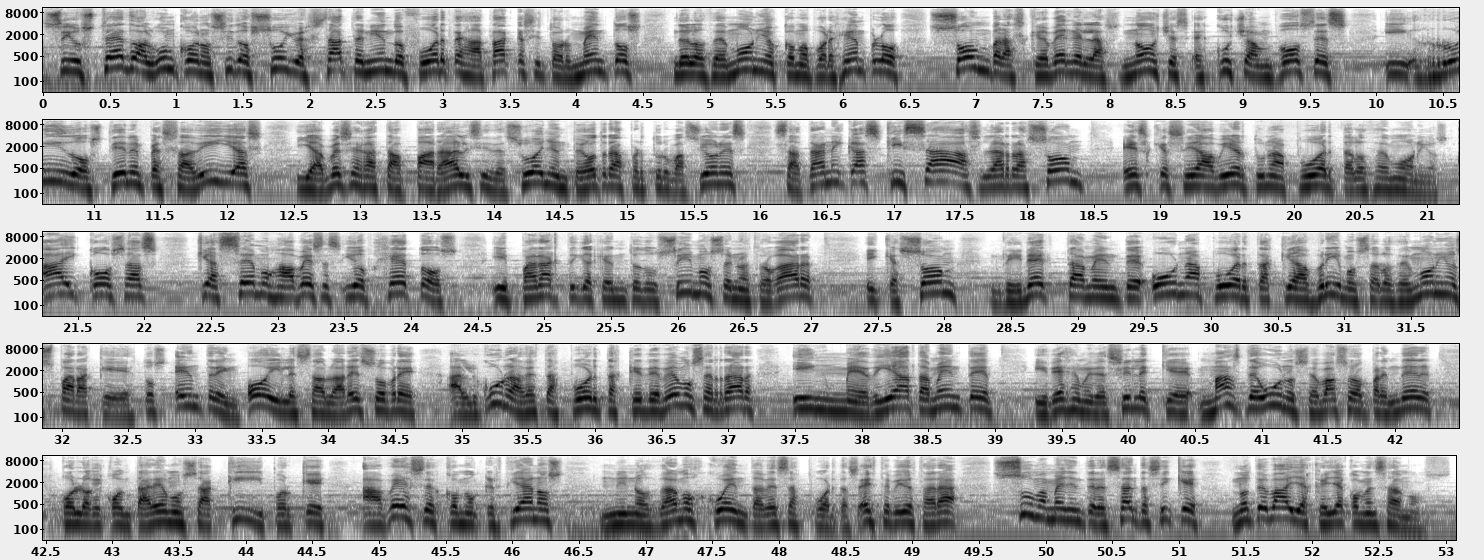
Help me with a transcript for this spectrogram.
Si usted o algún conocido suyo está teniendo fuertes ataques y tormentos de los demonios, como por ejemplo sombras que ven en las noches, escuchan voces y ruidos, tienen pesadillas y a veces hasta parálisis de sueño, entre otras perturbaciones satánicas, quizás la razón es que se ha abierto una puerta a los demonios. Hay cosas que hacemos a veces y objetos y prácticas que introducimos en nuestro hogar y que son directamente una puerta que abrimos a los demonios para que estos entren. Hoy les hablaré sobre algunas de estas puertas que debemos cerrar inmediatamente y déjenme decirles que más de uno se va a sorprender con lo que contaremos aquí porque a veces como cristianos ni nos damos cuenta de esas puertas. Este video estará sumamente interesante así que no te vayas que ya comenzamos.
